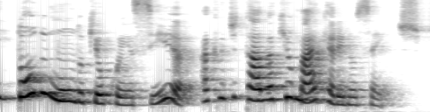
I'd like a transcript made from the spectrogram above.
E todo mundo que eu conhecia acreditava que o Mike era inocente.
